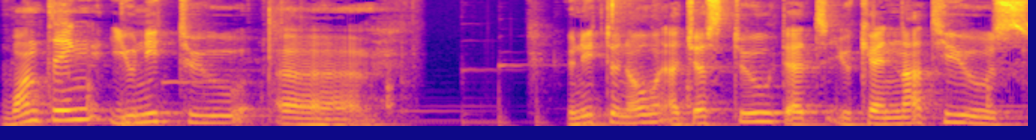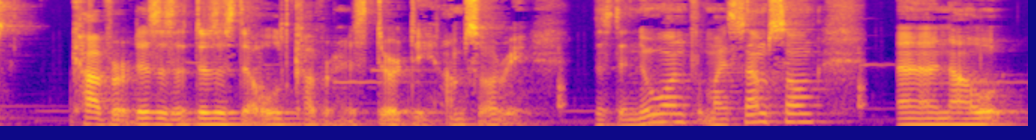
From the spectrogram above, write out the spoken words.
one thing you need to uh, you need to know and adjust to that you cannot use cover. This is a, this is the old cover. It's dirty. I'm sorry. This is the new one for my Samsung. Uh, now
